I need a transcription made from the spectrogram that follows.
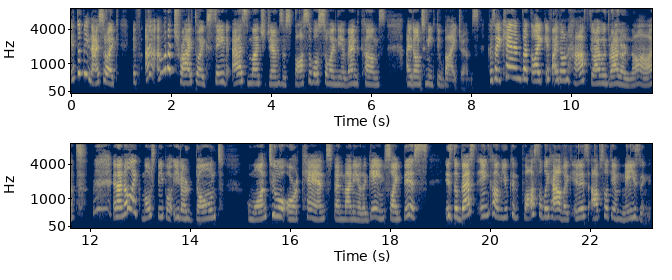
it would be nicer like if I, i'm gonna try to like save as much gems as possible so when the event comes I don't need to buy gems. Because I can, but like if I don't have to, I would rather not. And I know like most people either don't want to or can't spend money on a game. So like this is the best income you can possibly have. Like it is absolutely amazing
